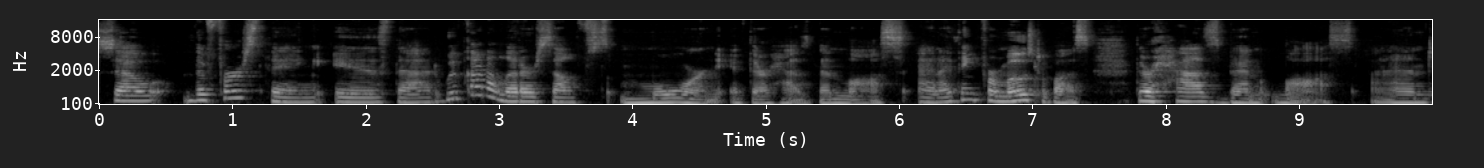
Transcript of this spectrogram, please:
So, the first thing is that we've got to let ourselves mourn if there has been loss. And I think for most of us, there has been loss. And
